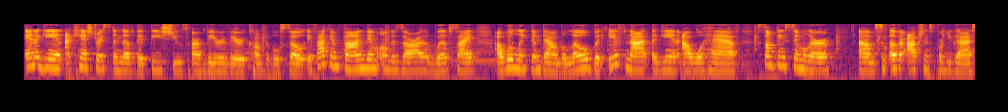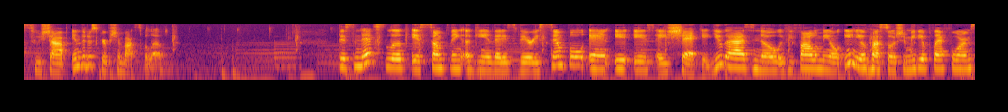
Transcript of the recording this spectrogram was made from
And again i can't stress enough that these shoes are very very comfortable. So if i can find them on the zara website i will link them down below. But if not again i will have something similar um, some other options for you guys to shop in the description box below this next look is something, again, that is very simple, and it is a shacket. You guys know, if you follow me on any of my social media platforms,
